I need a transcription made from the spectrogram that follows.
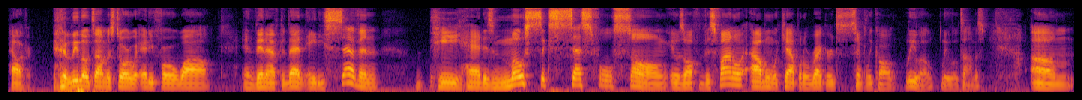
However, Lillo Thomas toured with Eddie for a while, and then after that in '87, he had his most successful song. It was off of his final album with Capitol Records, simply called Lillo, Lillo Thomas. Um,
